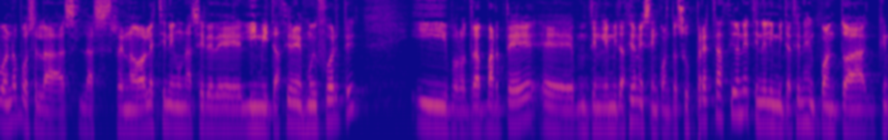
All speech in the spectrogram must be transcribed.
bueno, pues las, las, renovables tienen una serie de limitaciones muy fuertes y por otra parte eh, tienen limitaciones en cuanto a sus prestaciones, tienen limitaciones en cuanto a que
